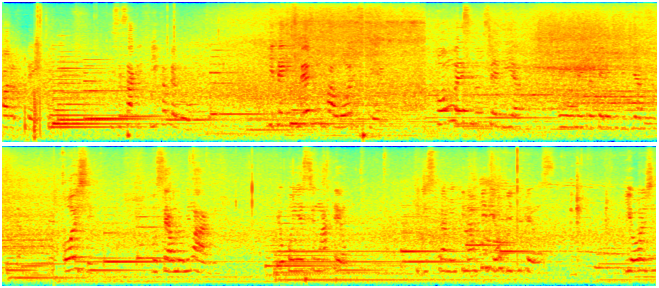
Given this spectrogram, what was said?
fora do peito, que se sacrifica pelo outro, que tem os mesmos valores que eu. Como esse não seria um homem que eu queria dividir a minha vida? Hoje, você é o meu milagre. Eu conheci um ateu que disse pra mim que não queria ouvir de Deus. E hoje,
